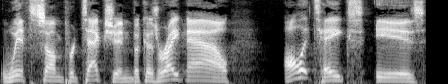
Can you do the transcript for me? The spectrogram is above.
with some protection because right now all it takes is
